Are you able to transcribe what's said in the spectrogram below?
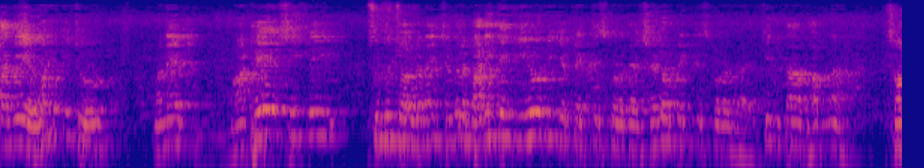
লাগিয়ে অনেক কিছু মানে মাঠে শিখলেই শুধু চলবে না সেগুলো বাড়িতে গিয়েও নিজে প্র্যাকটিস করা যায়, সেটাও প্র্যাকটিস করা যায়, চিন্তা, ভাবনা সব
